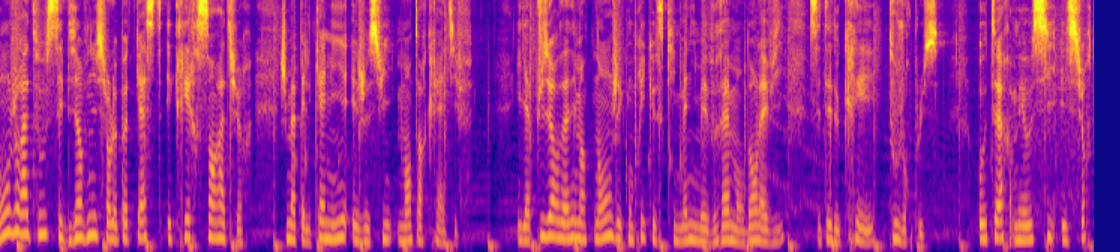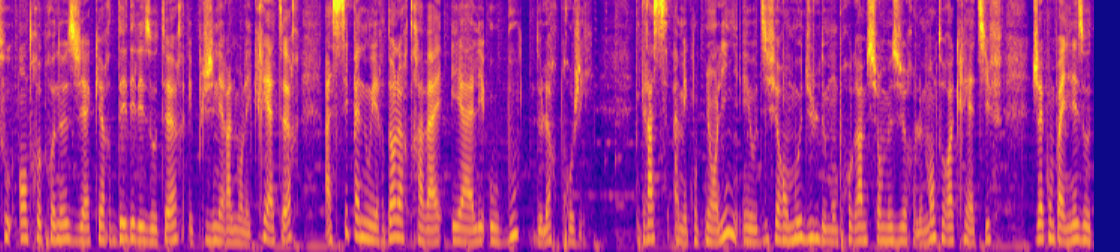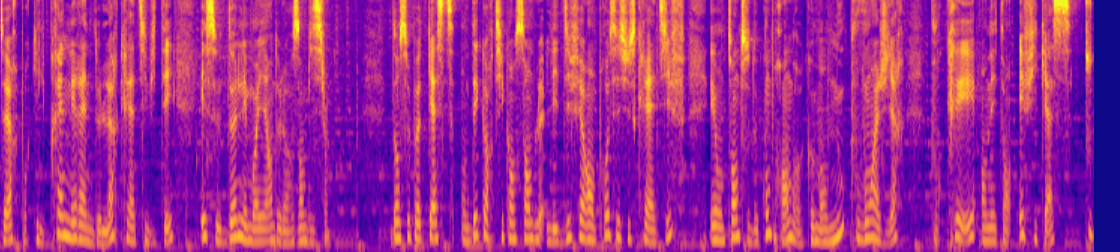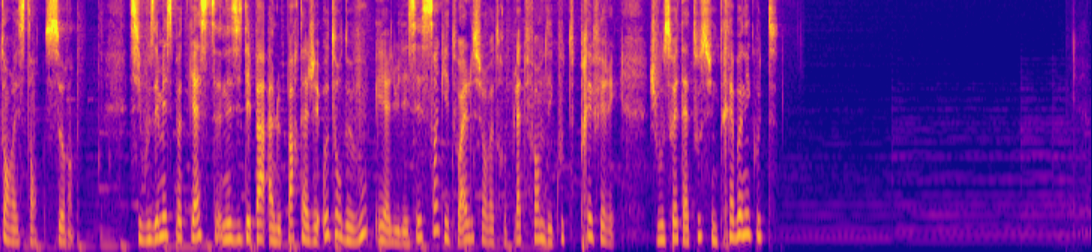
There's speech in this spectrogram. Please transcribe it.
Bonjour à tous et bienvenue sur le podcast Écrire sans rature. Je m'appelle Camille et je suis mentor créatif. Il y a plusieurs années maintenant, j'ai compris que ce qui m'animait vraiment dans la vie, c'était de créer toujours plus. Auteur, mais aussi et surtout entrepreneuse, j'ai à cœur d'aider les auteurs et plus généralement les créateurs à s'épanouir dans leur travail et à aller au bout de leurs projets. Grâce à mes contenus en ligne et aux différents modules de mon programme sur mesure, le mentorat créatif, j'accompagne les auteurs pour qu'ils prennent les rênes de leur créativité et se donnent les moyens de leurs ambitions. Dans ce podcast, on décortique ensemble les différents processus créatifs et on tente de comprendre comment nous pouvons agir pour créer en étant efficace tout en restant serein. Si vous aimez ce podcast, n'hésitez pas à le partager autour de vous et à lui laisser 5 étoiles sur votre plateforme d'écoute préférée. Je vous souhaite à tous une très bonne écoute.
